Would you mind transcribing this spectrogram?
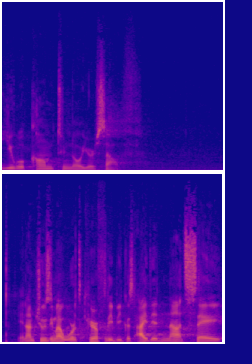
you will come to know yourself. And I'm choosing my words carefully because I did not say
